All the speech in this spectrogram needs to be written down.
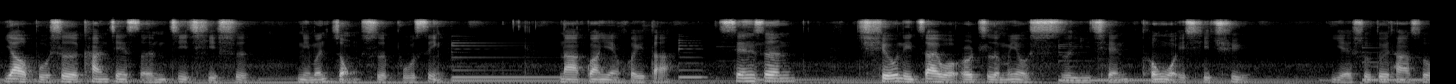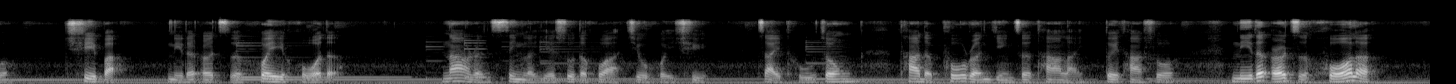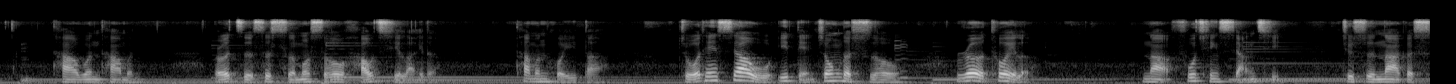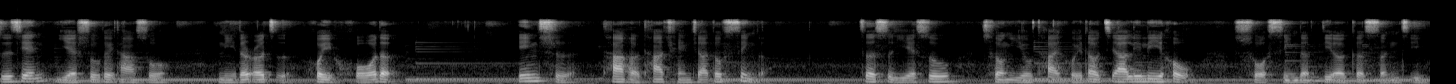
要不是看见神迹奇事，你们总是不信。”那官员回答：“先生，求你在我儿子没有死以前同我一起去。”耶稣对他说：“去吧，你的儿子会活的。”那人信了耶稣的话，就回去。在途中，他的仆人引着他来，对他说：“你的儿子活了。”他问他们：“儿子是什么时候好起来的？”他们回答：“昨天下午一点钟的时候，热退了。”那父亲想起，就是那个时间，耶稣对他说：“你的儿子会活的。”因此，他和他全家都信了。这是耶稣从犹太回到加利利后所行的第二个神迹。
